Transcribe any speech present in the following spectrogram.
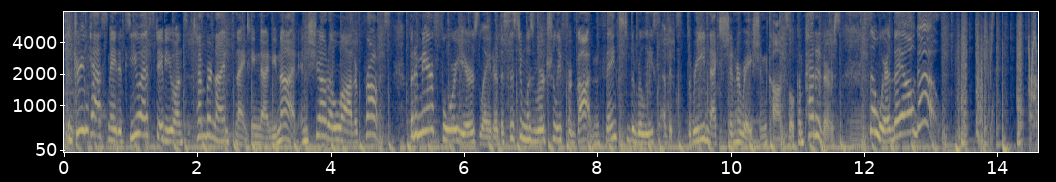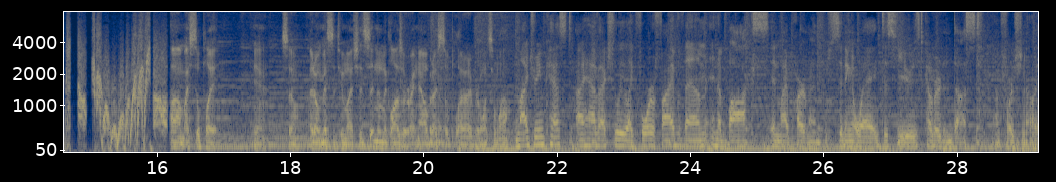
The Dreamcast made its US debut on September 9, 1999, and showed a lot of promise. But a mere four years later, the system was virtually forgotten thanks to the release of its three next generation console competitors. So where'd they all go? Um, I still play it. Yeah, so I don't miss it too much. It's sitting in the closet right now, but I still pull it out every once in a while. My Dreamcast, I have actually like four or five of them in a box in my apartment, sitting away, disused, covered in dust, unfortunately.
